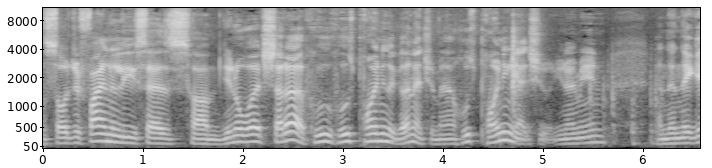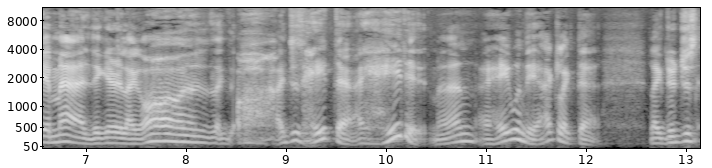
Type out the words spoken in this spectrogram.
The soldier finally says, um, "You know what? Shut up. Who who's pointing the gun at you, man? Who's pointing at you? You know what I mean?" And then they get mad. They get like, "Oh, like oh, I just hate that. I hate it, man. I hate when they act like that." Like they're just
